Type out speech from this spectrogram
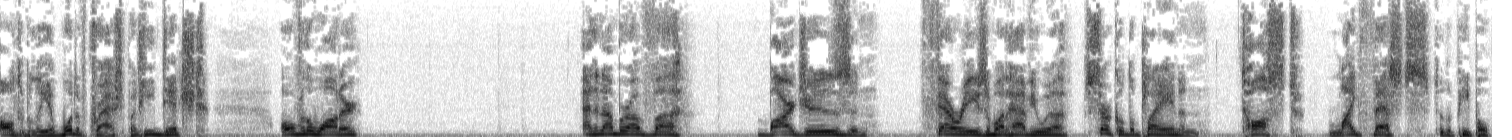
ultimately it would have crashed, but he ditched over the water and a number of uh, barges and ferries and what have you uh, circled the plane and tossed life vests to the people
